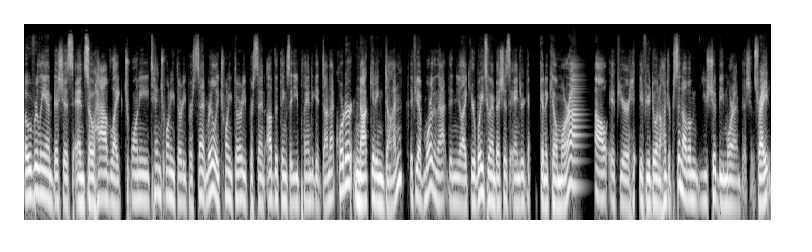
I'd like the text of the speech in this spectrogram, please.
overly ambitious and so have like 20 10 20 30% really 20 30% of the things that you plan to get done that quarter not getting done. If you have more than that then you're like you're way too ambitious and you're going to kill out. If you're if you're doing 100% of them you should be more ambitious right?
